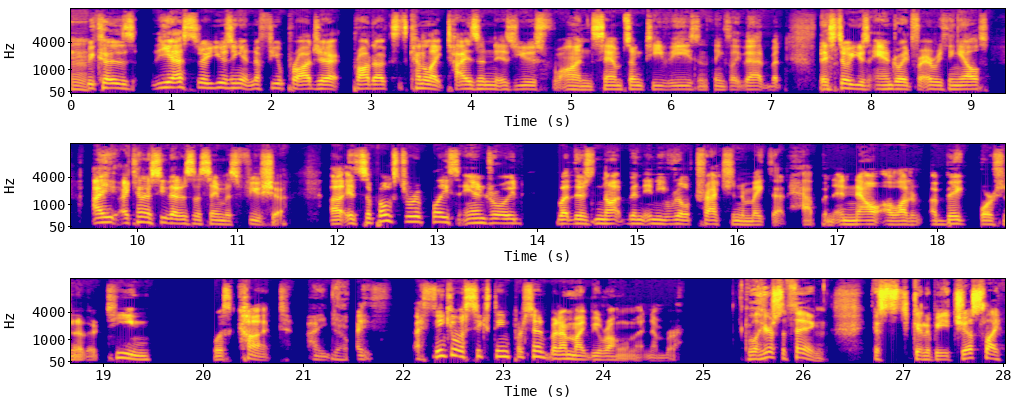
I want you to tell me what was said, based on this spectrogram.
Hmm. Because yes, they're using it in a few project products. It's kind of like Tizen is used on Samsung TVs and things like that, but they still use Android for everything else. I, I kind of see that as the same as Fuchsia. Uh, it's supposed to replace Android, but there's not been any real traction to make that happen. And now a lot of a big portion of their team was cut. I Yep. I I think it was sixteen percent, but I might be wrong on that number. Well, here's the thing it's going to be just like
